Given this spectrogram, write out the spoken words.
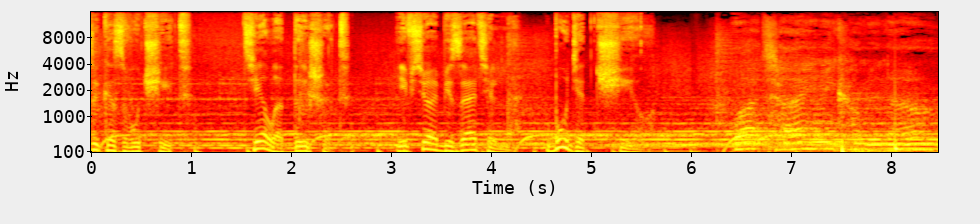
Музыка звучит, тело дышит, и все обязательно будет чил. What time coming out?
